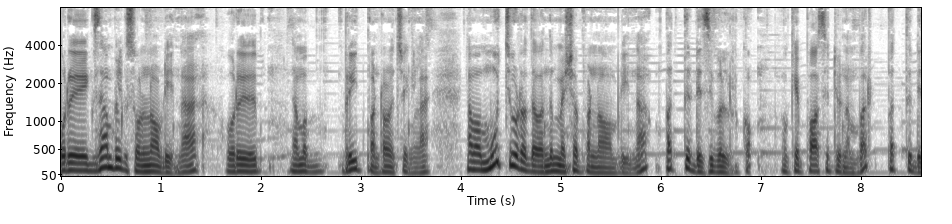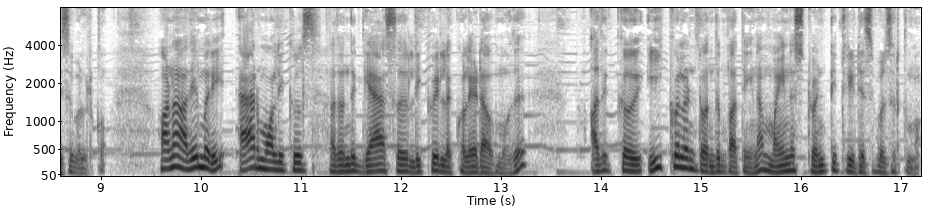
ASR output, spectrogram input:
ஒரு எக்ஸாம்பிளுக்கு சொல்லணும் அப்படின்னா ஒரு நம்ம ப்ரீத் பண்ணுறோம் வச்சுங்களேன் நம்ம மூச்சு விடுறதை வந்து மெஷர் பண்ணோம் அப்படின்னா பத்து டெசிபிள் இருக்கும். ஓகே பாசிட்டிவ் நம்பர் பத்து டெசிபிள் இருக்கும். ஆனால் அதே மாதிரி ஏர் மாலிகுல்ஸ் அது வந்து கேஸு லிக்விடில் கொலைட் ஆகும்போது அதுக்கு ஈக்குவலண்ட் வந்து பார்த்தீங்கன்னா மைனஸ் டுவெண்ட்டி த்ரீ டெசிபிள்ஸ் இருக்குமா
